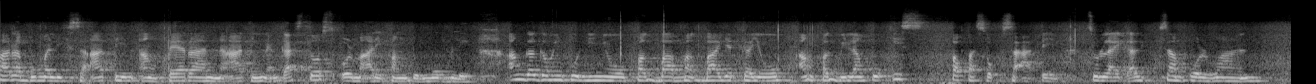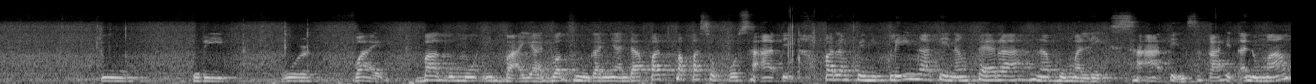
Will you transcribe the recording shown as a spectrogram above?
Para bumalik sa atin ang pera na ating nagastos or maaari pang dumuble. Ang gagawin po ninyo, pag ba- magbayad kayo, ang pagbilang po is papasok sa atin. So like example, 1, 2, 3, 4, 5. Bago mo ibayad, wag mong ganyan. Dapat papasok po sa atin. Parang piniklaim natin ang pera na bumalik sa atin sa kahit anumang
